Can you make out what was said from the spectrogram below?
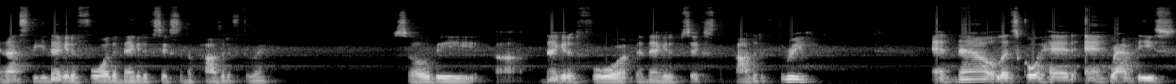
and that's the negative 4, the negative 6, and the positive 3. So the uh, negative 4, the negative 6, the positive 3. And now let's go ahead and grab these,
